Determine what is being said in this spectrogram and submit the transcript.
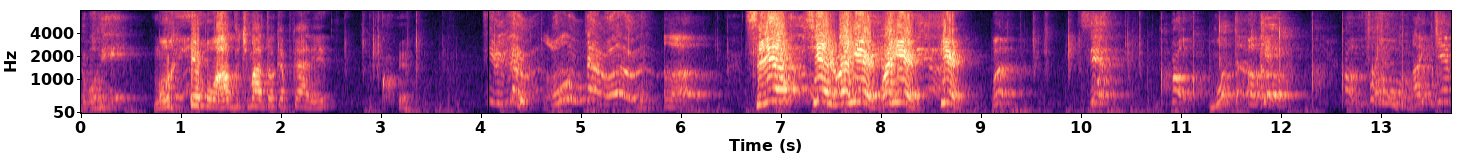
Eu morri? Morreu, o Aldo te matou com a picareta. Filho da puta, mano. Hello? See ya! See ya! Right here! Right here! Here! What? Sim. Bro, what the? Okay. Bro, fucking, I give,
